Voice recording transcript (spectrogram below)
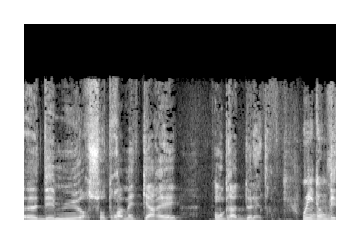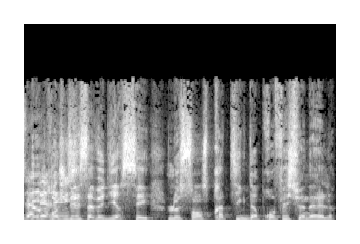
euh, des murs sur 3 mètres carrés, on gratte de lettres. Oui, donc vous avez projeté, réussi. ça veut dire c'est le sens pratique d'un professionnel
